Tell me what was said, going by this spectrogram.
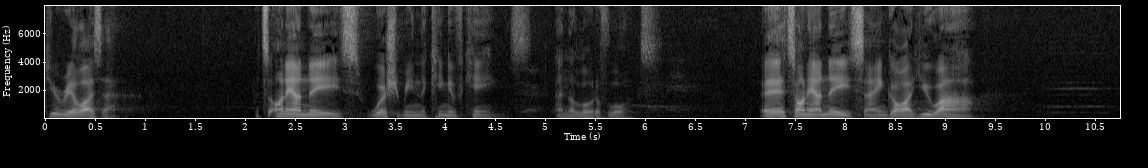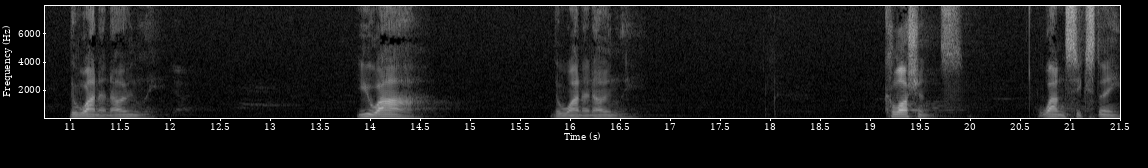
Do you realize that? It's on our knees worshiping the King of Kings and the Lord of Lords. It's on our knees saying, God, you are the one and only. You are the one and only. Colossians 1:16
